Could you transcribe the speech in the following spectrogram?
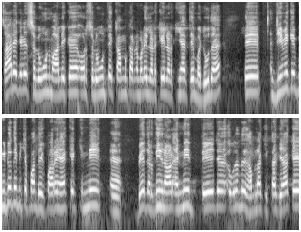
ਸਾਰੇ ਜਿਹੜੇ ਸਲੂਨ ਮਾਲਿਕ ਔਰ ਸਲੂਨ ਤੇ ਕੰਮ ਕਰਨ ਵਾਲੇ ਲੜਕੇ, ਲੜਕੀਆਂ ਇੱਥੇ ਮੌਜੂਦ ਹੈ ਤੇ ਜਿਵੇਂ ਕਿ ਵੀਡੀਓ ਦੇ ਵਿੱਚ ਆਪਾਂ ਦੇਖ ਪਾ ਰਹੇ ਹਾਂ ਕਿ ਕਿੰਨੇ ਬੇਦਰਦੀ ਨਾਲ ਇੰਨੀ ਤੇਜ਼ ਉਹਨਾਂ ਦੇ ਹਮਲਾ ਕੀਤਾ ਗਿਆ ਕਿ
